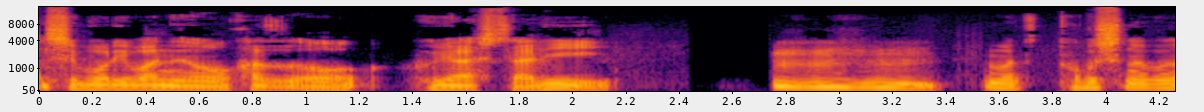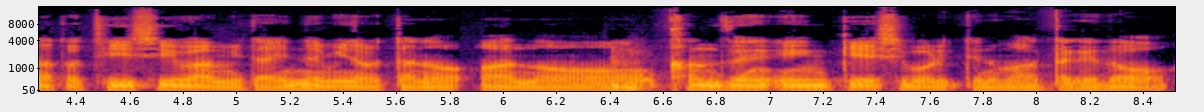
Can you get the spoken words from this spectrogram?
絞りバネの数を増やしたり、うんうんうん。まあ、特殊な分だと TC1 みたいにね、ミノルタの、あの、うん完全円形絞りっていうのもあったけど、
